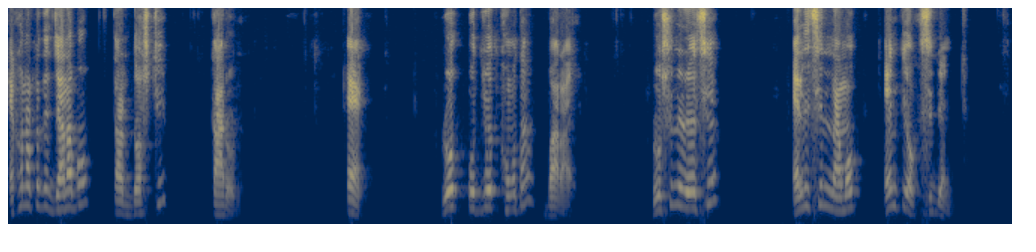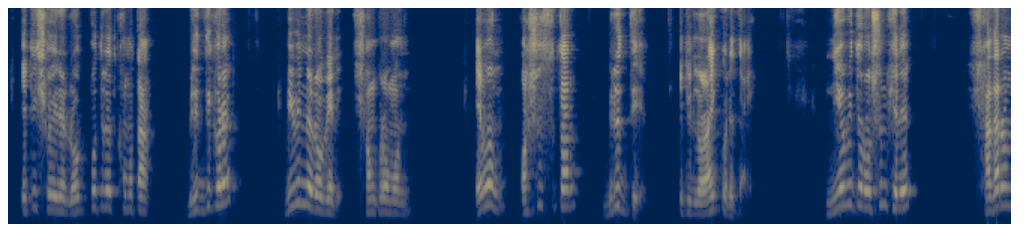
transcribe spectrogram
এখন আপনাদের জানাব তার দশটি কারণ। এক, রোগ প্রতিরোধ ক্ষমতা বাড়ায়। রসুনে রয়েছে অ্যালিসিন নামক অ্যান্টিঅক্সিডেন্ট। এটি শরীরের রোগ প্রতিরোধ ক্ষমতা বৃদ্ধি করে, বিভিন্ন রোগের সংক্রমণ এবং অসুস্থতার বিরুদ্ধে এটি লড়াই করে দেয়। নিয়মিত রসুন খেলে সাধারণ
